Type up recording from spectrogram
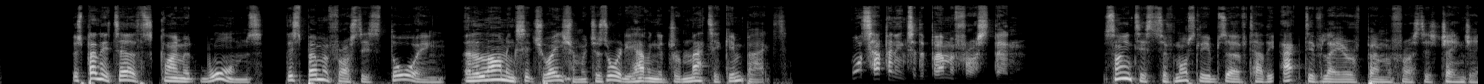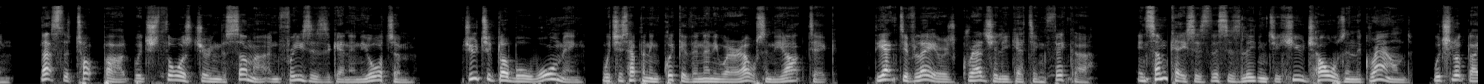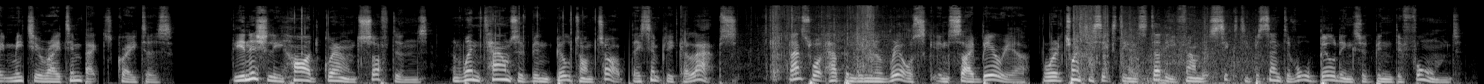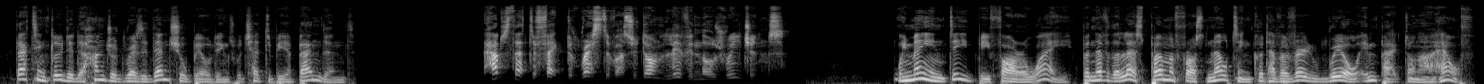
As planet Earth's climate warms, this permafrost is thawing, an alarming situation which is already having a dramatic impact. What's happening to the permafrost then? Scientists have mostly observed how the active layer of permafrost is changing. That's the top part which thaws during the summer and freezes again in the autumn. Due to global warming, which is happening quicker than anywhere else in the Arctic, the active layer is gradually getting thicker. In some cases, this is leading to huge holes in the ground, which look like meteorite impact craters. The initially hard ground softens, and when towns have been built on top, they simply collapse. That's what happened in Norilsk in Siberia, where a 2016 study found that 60% of all buildings had been deformed. That included 100 residential buildings which had to be abandoned. How does that affect the rest of us who don't live in those regions? We may indeed be far away, but nevertheless, permafrost melting could have a very real impact on our health.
